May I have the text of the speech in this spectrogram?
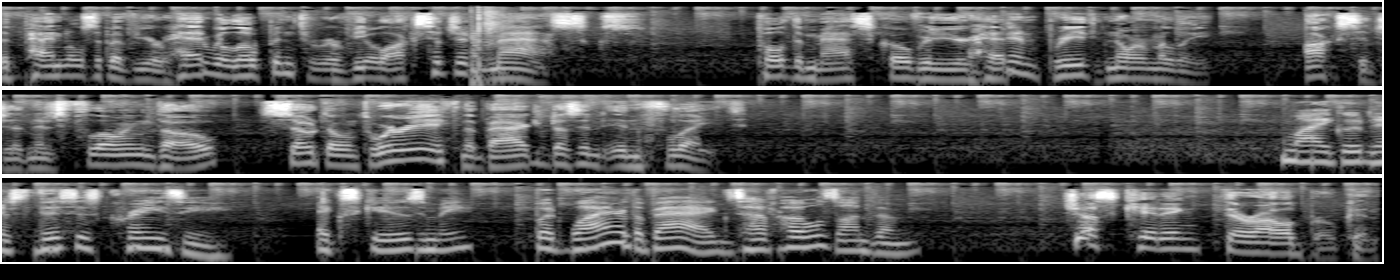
the panels above your head will open to reveal oxygen masks. Pull the mask over your head and breathe normally. Oxygen is flowing though, so don't worry if the bag doesn't inflate. My goodness, this is crazy. Excuse me, but why are the bags have holes on them? Just kidding, they're all broken.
